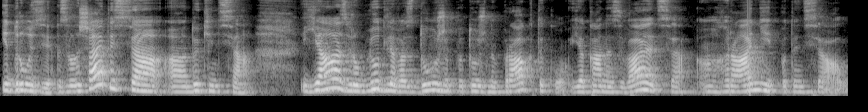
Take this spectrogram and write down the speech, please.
І, друзі, залишайтеся до кінця. Я зроблю для вас дуже потужну практику, яка називається грані потенціалу.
